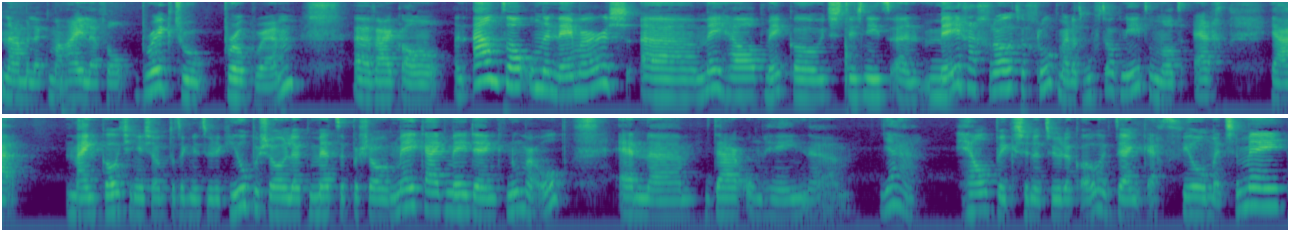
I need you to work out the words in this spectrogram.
Namelijk mijn High Level Breakthrough Program. Uh, waar ik al een aantal ondernemers uh, mee help, mee coach. Het is niet een mega grote groep, maar dat hoeft ook niet. Omdat echt, ja, mijn coaching is ook dat ik natuurlijk heel persoonlijk met de persoon meekijk, meedenk, noem maar op. En uh, daaromheen, uh, ja, help ik ze natuurlijk ook. Ik denk echt veel met ze mee.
